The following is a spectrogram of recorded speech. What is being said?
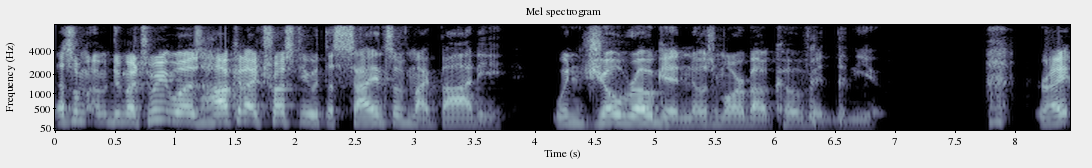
That's what my, dude, my tweet was. How could I trust you with the science of my body when Joe Rogan knows more about COVID than you? Right?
